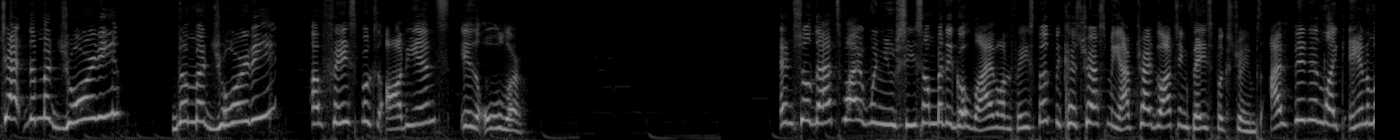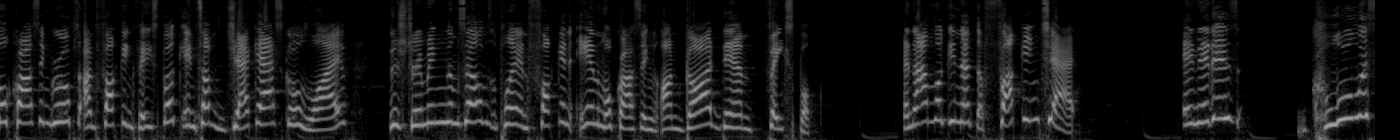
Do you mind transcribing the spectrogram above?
Chat, the majority, the majority of Facebook's audience is older. And so that's why when you see somebody go live on Facebook, because trust me, I've tried watching Facebook streams. I've been in like Animal Crossing groups on fucking Facebook, and some jackass goes live. They're streaming themselves playing fucking Animal Crossing on goddamn Facebook. And I'm looking at the fucking chat, and it is clueless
